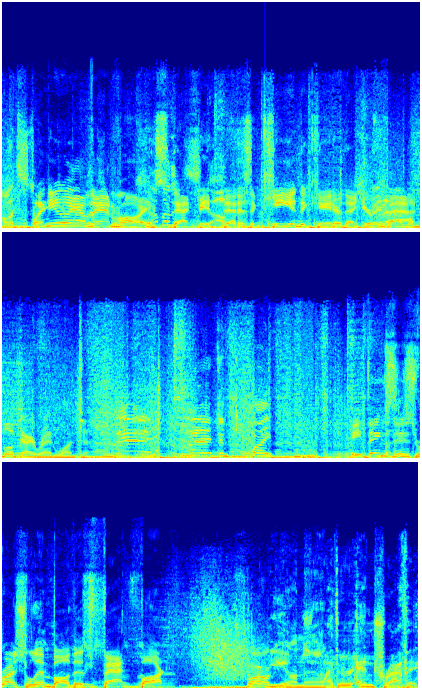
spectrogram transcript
Oh, it's When you have that voice, that it, that is a key indicator that you're Straight out fat. of a book I read one time. Eh, eh, just He thinks he's Rush Limbaugh, this fat fuck. foggy on that. Weather and traffic.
